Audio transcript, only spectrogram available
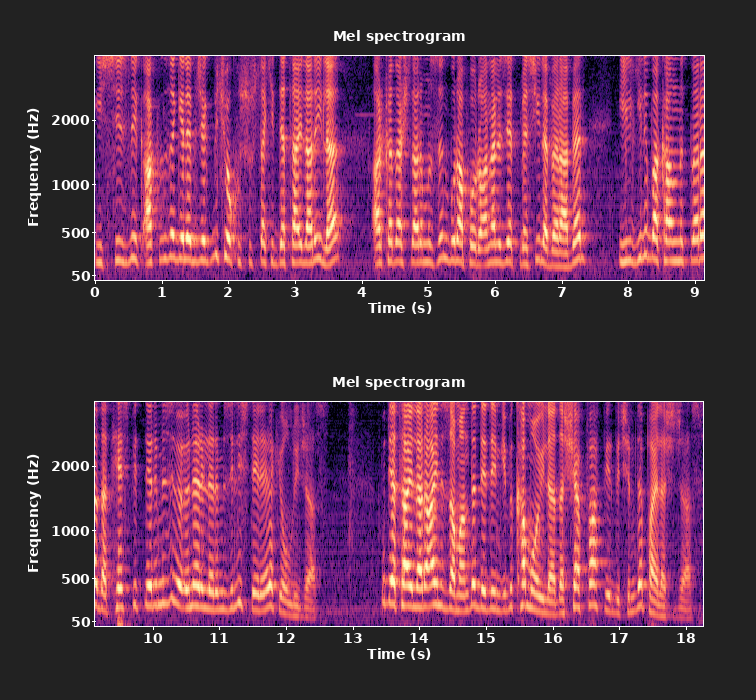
işsizlik, aklınıza gelebilecek birçok husustaki detaylarıyla arkadaşlarımızın bu raporu analiz etmesiyle beraber ilgili bakanlıklara da tespitlerimizi ve önerilerimizi listeleyerek yollayacağız. Bu detayları aynı zamanda dediğim gibi kamuoyuyla da şeffaf bir biçimde paylaşacağız.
